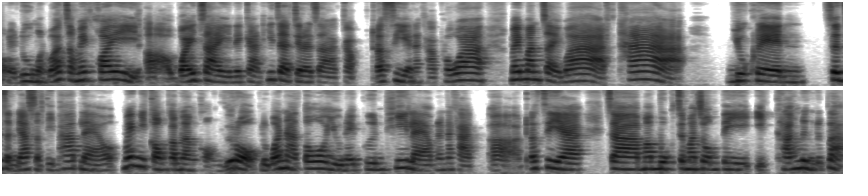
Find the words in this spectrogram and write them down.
ปเนี่ยดูเหมือนว่าจะไม่ค่อยอไว้ใจในการที่จะเจรจากับรัสเซียนะคะ เพราะว่าไม่มั่นใจว่าถ้ายูเครนเซ็นสัญญาสันติภาพแล้ว ไม่มีกองกำลังของยุโรป หรือว่านาโตอยู่ในพื้นที่แล้วนั่นนะคะรัสเซียจะมาบุกจะมาโจมตีอีกครั้งหนึ่งหรือเปล่า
